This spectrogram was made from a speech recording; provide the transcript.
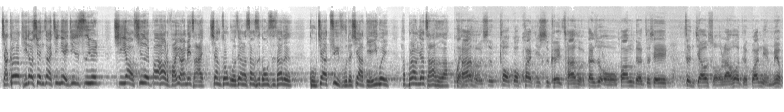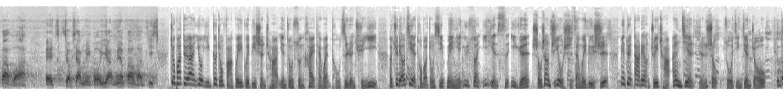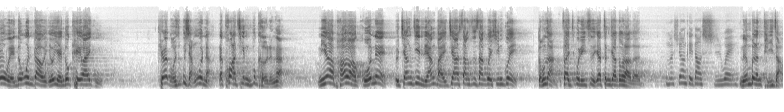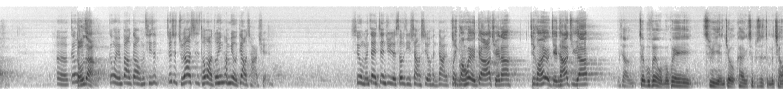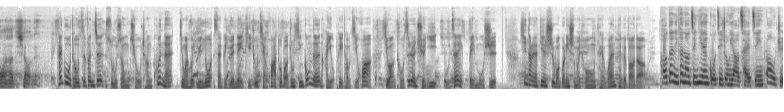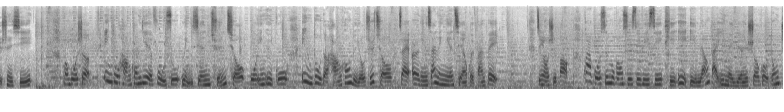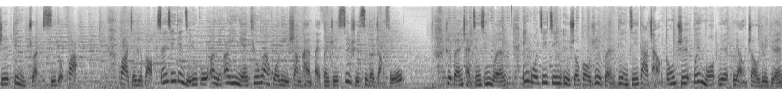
假扣押提到现在，今天已经是四月七号、四月八号了，法院还没裁。像中国这样的上市公司，它的股价巨幅的下跌，因为它不让人家查核啊。查核是透过会计师可以查核，但是我方的这些证交所啦或者关联没有办法，呃，就像美国一样没有办法进行。就怕对岸又以各种法规规避审查，严重损害台湾投资人权益。而据了解，投保中心每年预算一点四亿元，手上只有十三位律师，面对大量追查案件，人手捉襟见肘。很多委员都问到，有很多 KY 股，KY 股是不想问了，那跨境不可能啊！你要跑跑国内，有将近两百家上市上柜新贵，董事长再问一次，要增加多少人？我们希望可以到十位。能不能提早？呃，跟董事长跟委员报告，我们其实就是主要是投保中心，他没有调查权，所以我们在证据的收集上是有很大的困难。尽管会有调查权啊，尽管会有检察局啊。我想这部分我们会去研究，看是不是怎么强化它的效能。台股投资纷争，诉讼求偿困难。今晚会允诺三个月内提出强化投保中心功能，还有配套计划，希望投资人权益不再被漠视。新唐人电视王冠林、沈维彤，台湾台北报道。好，带你看到今天国际重要财经报纸讯息。彭博社：印度航空业复苏领先全球。波音预估，印度的航空旅游需求在二零三零年前会翻倍。金融时报，跨国私募公司 CVC 提议以两百亿美元收购东芝，并转私有化。华尔街日报，三星电子预估二零二一年 Q1 获利上看百分之四十四的涨幅。日本产经新闻，英国基金预收购日本电机大厂东芝，规模约两兆日元。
